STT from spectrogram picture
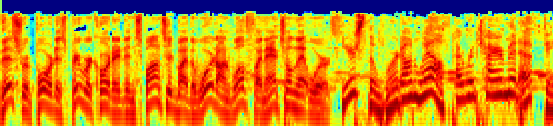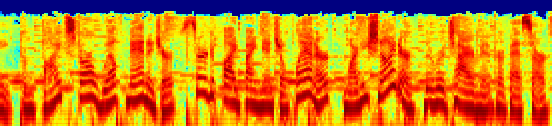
This report is pre-recorded and sponsored by the Word on Wealth Financial Network. Here's the Word on Wealth, a retirement update from five-star wealth manager, certified financial planner, Marty Schneider, the retirement professor.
